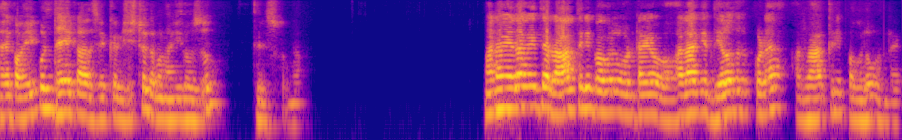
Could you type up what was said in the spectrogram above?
ఆ యొక్క వైకుంఠ ఏకాదశి యొక్క విశిష్టత మనం ఈరోజు తెలుసుకుందాం. మనం ఎలాగైతే రాత్రి పగులు ఉంటాయో అలాగే దేవతలకు కూడా రాత్రి పగలు ఉంటాయి.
